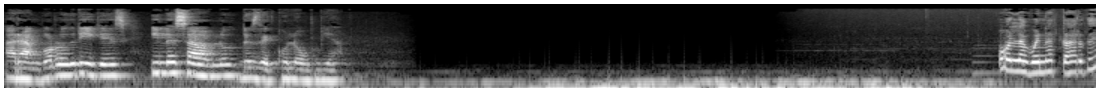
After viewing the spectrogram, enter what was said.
Arango Rodríguez y les hablo desde Colombia. Hola, buena tarde.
